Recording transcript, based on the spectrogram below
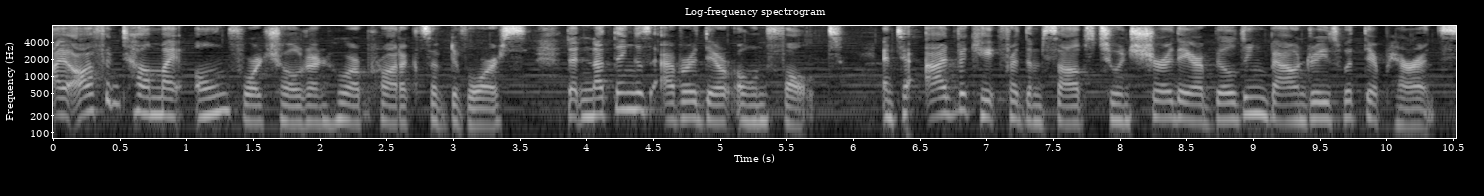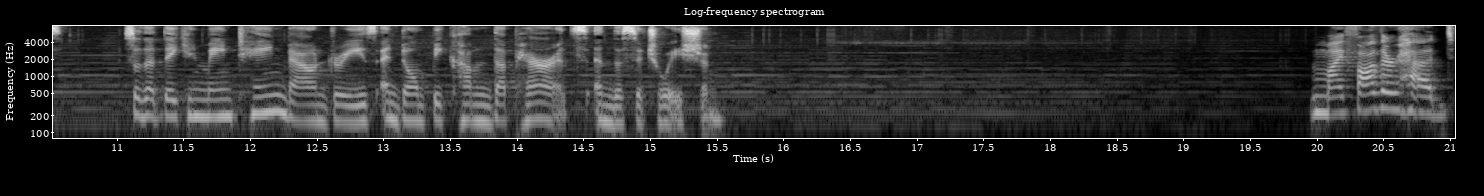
I often tell my own four children who are products of divorce that nothing is ever their own fault and to advocate for themselves to ensure they are building boundaries with their parents so that they can maintain boundaries and don't become the parents in the situation. My father had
